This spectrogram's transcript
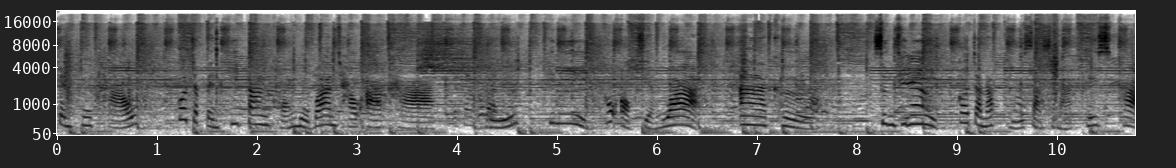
เป็นภูเขาก็จะเป็นที่ตั้งของหมู่บ้านชาวอาคา หรือที่นี่เขาออกเสียงว่าอาเคอร์ซึ่งที่นี่ก็จะนับถือศาสนาคริสต์ค่ะ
